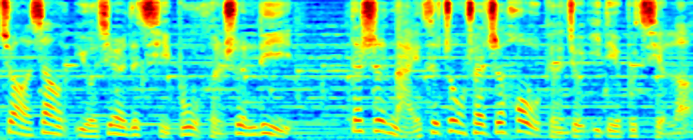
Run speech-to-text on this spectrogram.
就好像有些人的起步很顺利，但是哪一次重摔之后，可能就一跌不起了。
